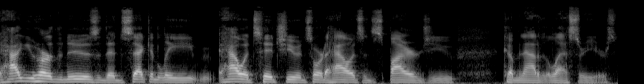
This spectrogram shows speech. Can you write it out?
how you heard the news, and then secondly how it's hit you and sort of how it's inspired you coming out of the last three years.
